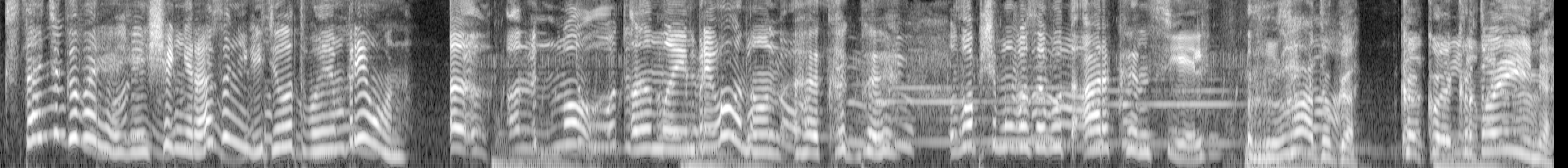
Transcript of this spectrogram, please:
Кстати говоря, я еще ни разу не видела твой эмбрион. Э, э, ну, э, мой эмбрион, он как бы... В общем, его зовут Аркенсиэль. Радуга! Какое крутое имя!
